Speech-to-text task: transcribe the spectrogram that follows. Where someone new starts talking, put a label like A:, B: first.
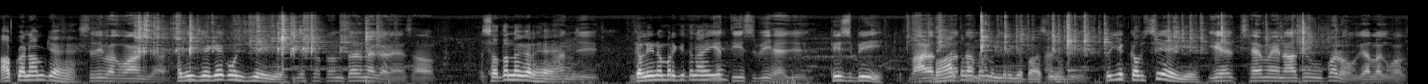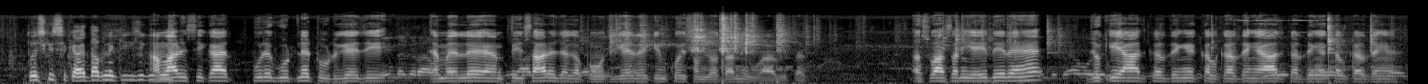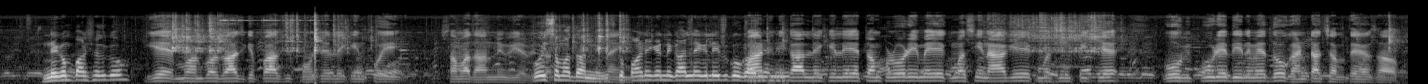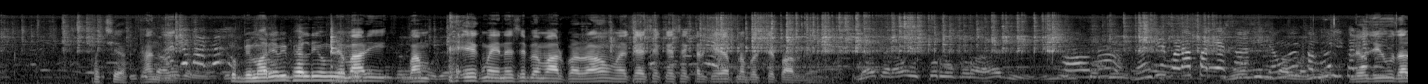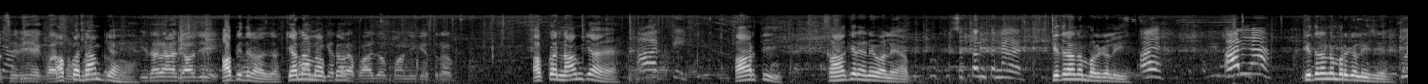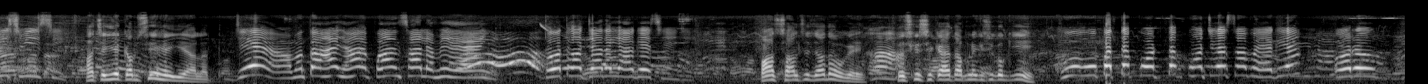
A: आपका नाम क्या है?
B: श्री भगवान झा
A: अच्छा जगह कौन सी है ये?
B: ये स्वतंत्र नगर है साहब।
A: स्वतंत्र नगर है?
B: हाँ जी।
A: गली नंबर कितना है
B: ये?
A: ये
B: तीस बी है जी।
A: तीस बी।
B: भारत
A: भारत
B: माता
A: माता मंदिर के पास
B: हाँ जी।
A: तो ये कब से है ये?
B: ये छह महीना से ऊपर हो गया लगभग।
A: तो इसकी शिकायत आपने की किसी को?
B: हमारी शिकायत पूरे घुटने टूट गए जी। एमएलए एमपी सारे जगह पहुँच गए लेकिन कोई समझौता नहीं हुआ अभी तक। आश्वासन यही दे रहे हैं जो कि आज कर देंगे कल कर देंगे आज कर देंगे कल कर देंगे।
A: निगम पार्षद को?
B: ये मोहन राज के पास भी पहुँचे लेकिन कोई समाधान नहीं हुई है
A: कोई समाधान नहीं
B: नहीं।
A: तो पानी के निकालने के लिए भी कोई
B: पानी निकालने के लिए टम्परोरी में एक मशीन आगे एक मशीन पीछे वो भी पूरे दिन में दो घंटा चलते हैं साहब।
A: अच्छा।
B: हाँ जी।
A: तो बीमारियाँ भी फैल रही होंगी
B: बीमारी एक महीने से बीमार पड़ रहा हूँ मैं कैसे कैसे करके अपना बच्चे पाल रहे हैं। लो जी उधर से भी एक बार
A: आपका नाम क्या है?
B: इधर आ जाओ जी।
A: आप इधर आ जाओ। क्या नाम है आपका?
B: आ जाओ पानी की तरफ़।
A: आपका नाम क्या है?
C: आरती।
A: आरती। कहाँ के रहने वाले हैं आप?
C: स्वतंत्र नगर।
A: कितना नंबर गली? कितना नंबर गली से।
C: तीस
A: अच्छा ये कब से है ये हालत?
C: जे हम तो आए यहाँ पाँच साल हमें है तो तो ज़्यादा ही आगे से
A: पाँच साल से ज़्यादा हो गए?
C: हाँ।
A: तो इसकी शिकायत आपने किसी को की?
C: ऊपर तक कोर्ट तक पहुँच गया सब है गया और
